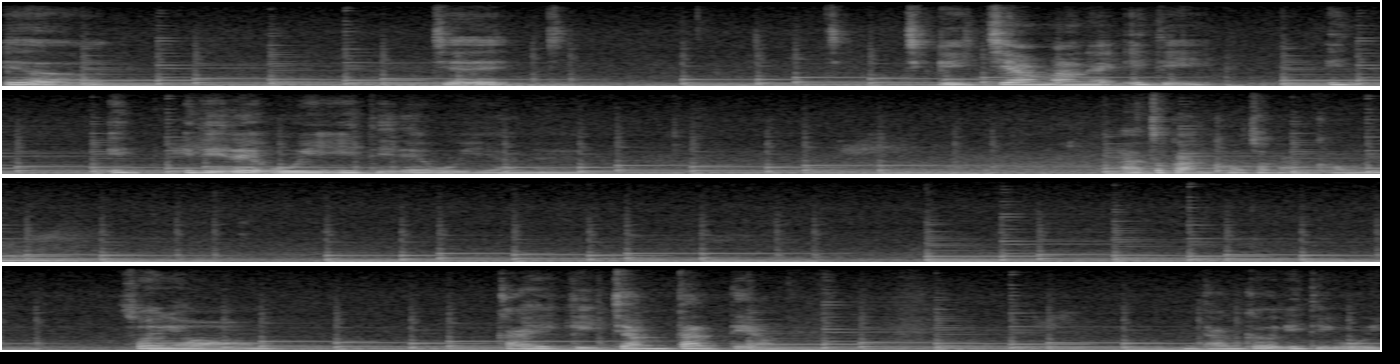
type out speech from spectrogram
迄个一个一支针安尼，一直一一一直咧围，一直咧围安啊，足艰苦，足艰苦！所以吼。把迄支针断掉，毋通阁一直围，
